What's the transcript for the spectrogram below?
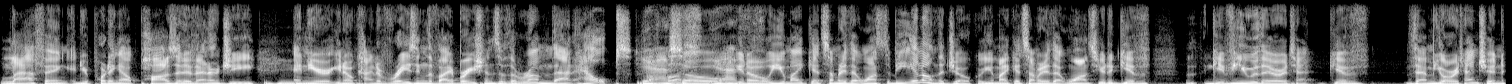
laughing and you're putting out positive energy mm-hmm. and you're, you know, kind of raising the vibrations of the room, that helps. Yes, So, yes. you know, you might get somebody that wants to be in on the joke, or you might get somebody that wants you to give give you their atten- give them your attention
